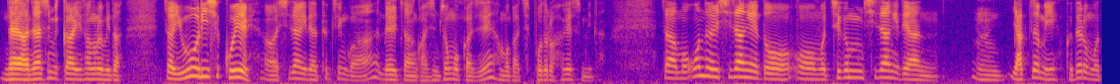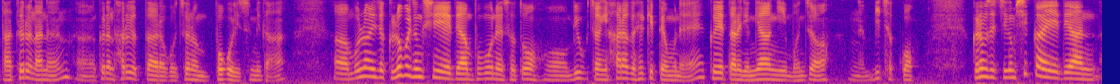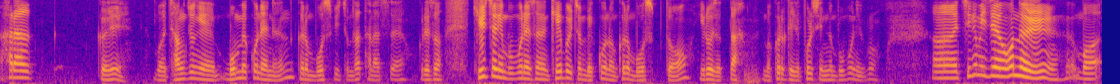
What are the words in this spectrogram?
네 안녕하십니까. 이성루입니다. 자 6월 29일 어, 시장에 대한 특징과 내일장 관심 종목까지 한번 같이 보도록 하겠습니다. 자 뭐 오늘 시장에도 어, 뭐 지금 시장에 대한 음, 약점이 그대로 뭐 다 드러나는 어, 그런 하루였다라고 저는 보고 있습니다. 어, 물론 이제 글로벌 증시에 대한 부분에서도 어, 미국장이 하락을 했기 때문에 그에 따른 영향이 먼저 음, 미쳤고 그러면서 지금 시가에 대한 하락을 뭐 장중에 못 메꿔내는 그런 모습이 좀 나타났어요. 그래서 기술적인 부분에서는 갭을 좀 메꾸는 그런 모습도 이루어졌다. 뭐 그렇게 볼 수 있는 부분이고 어, 지금 이제 오늘 뭐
